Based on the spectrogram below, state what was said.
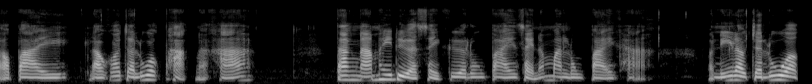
ต่อไปเราก็จะลวกผักนะคะ ตั้งน้ำให้เดือดใส่เกลือลงไป ใส่น้ำมันลงไปค่ะ วันนี้เราจะลวก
